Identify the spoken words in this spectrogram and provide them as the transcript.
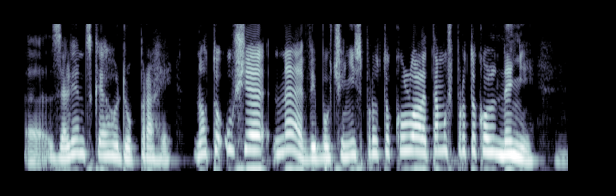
e, Zelenského do Prahy. No to už je ne vybočení z protokolu, ale tam už protokol není. Hmm.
